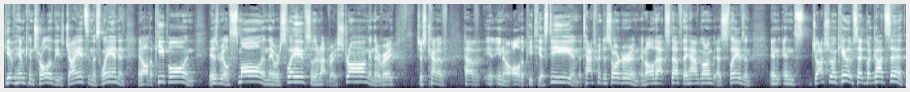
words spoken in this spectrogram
give him control of these giants in this land and, and all the people. And Israel's small and they were slaves, so they're not very strong and they're very just kind of have, you know, all the PTSD and attachment disorder and, and all that stuff they have going on as slaves. And, and, and Joshua and Caleb said, But God said,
